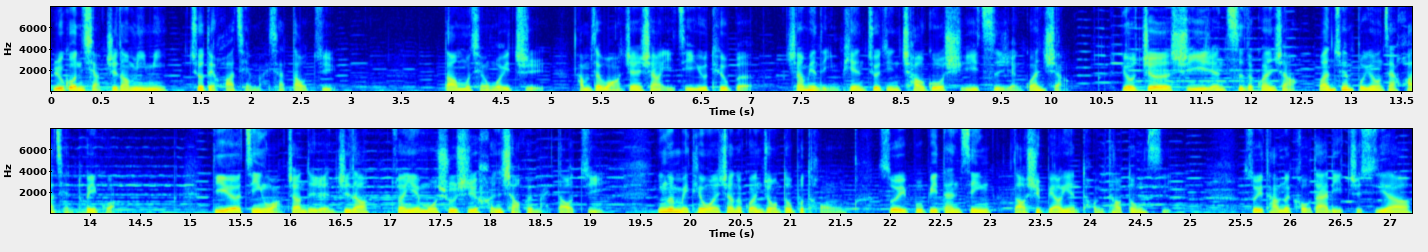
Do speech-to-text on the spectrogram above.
如果你想知道秘密，就得花钱买下道具。到目前为止，他们在网站上以及 YouTube 上面的影片就已经超过十亿次人观赏。有这十亿人次的观赏，完全不用再花钱推广。第二，经营网站的人知道，专业魔术师很少会买道具，因为每天晚上的观众都不同。所以不必担心老是表演同一套东西，所以他们的口袋里只需要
